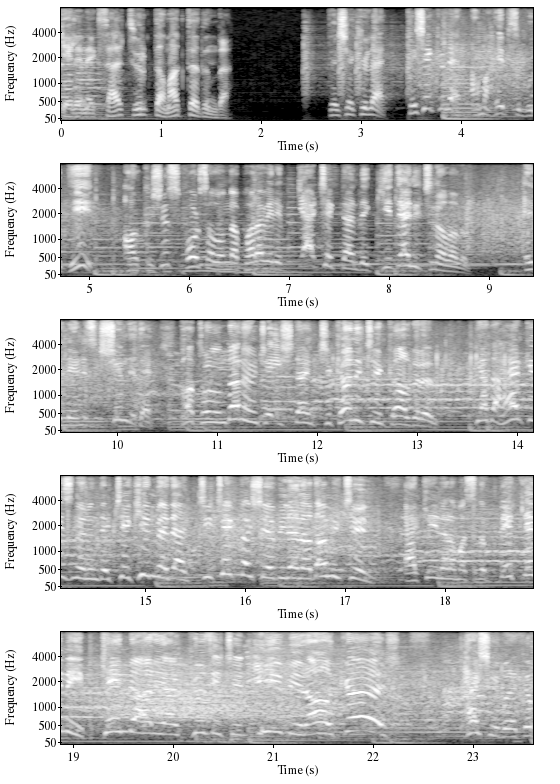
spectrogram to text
geleneksel Türk damak tadında. Teşekkürler. Teşekkürler ama hepsi bu değil. Alkışı spor salonuna para verip gerçekten de giden için alalım. Ellerinizi şimdi de patronundan önce işten çıkan için kaldırın. Ya da herkesin önünde çekinmeden çiçek taşıyabilen adam için. Erkeğin aramasını beklemeyip kendi arayan kız için iyi bir alkış. Her şeyi bırakıp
